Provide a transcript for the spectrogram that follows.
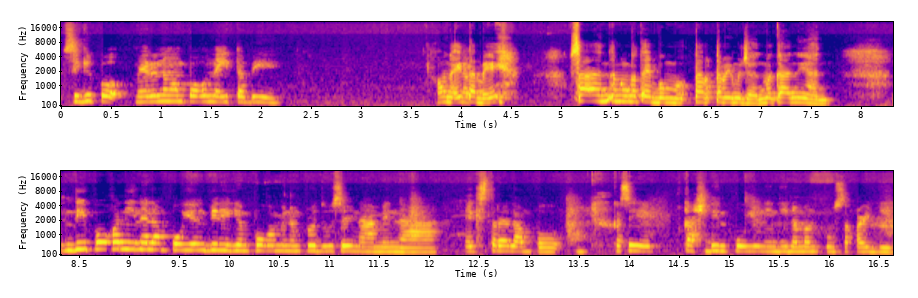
Sige po, meron naman po ako naitabi. Ako Naitabi? Saan? Anong natabi mo, ta- tabi mo dyan? Magkano yan? Hindi po, kanina lang po yun. Binigyan po kami ng producer namin na extra lang po. Kasi cash din po yun, hindi naman po sa card eh.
